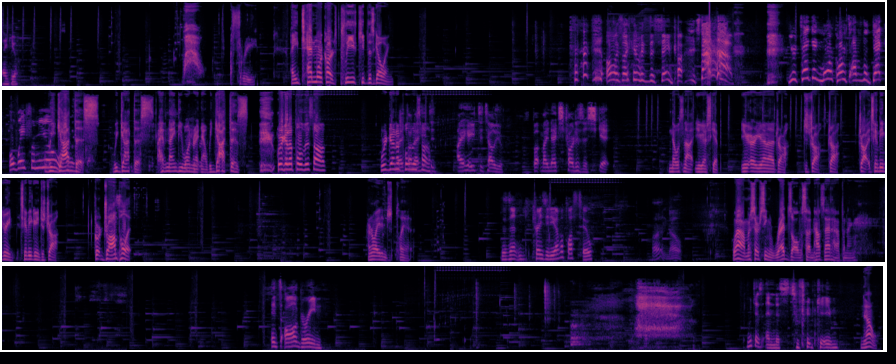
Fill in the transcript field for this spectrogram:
Thank you. Three. I need ten more cards. Please keep this going. Almost like it was the same card. Stop! You're taking more cards out of the deck away from you. We got this. We got this. I have 91 right now. We got this. We're gonna pull this off. We're gonna Right, pull this I off. to, I hate to tell you, but my next card is a skit. No, it's not. You're gonna skip. You're or you're gonna draw. Just draw, draw, draw. It's gonna be a green. It's gonna be a green. Just draw. Gr- draw and pull it. I don't know why you didn't just play it. Is that crazy? Do you have a plus two? Huh? No. Wow, I'm gonna start seeing reds all of a sudden. How's that happening? It's all green. Can we just end this stupid game? No,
